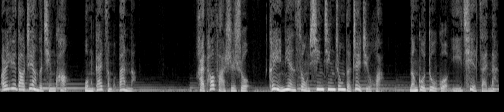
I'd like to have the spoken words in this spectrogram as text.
而遇到这样的情况，我们该怎么办呢？海涛法师说，可以念诵《心经》中的这句话，能够度过一切灾难。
